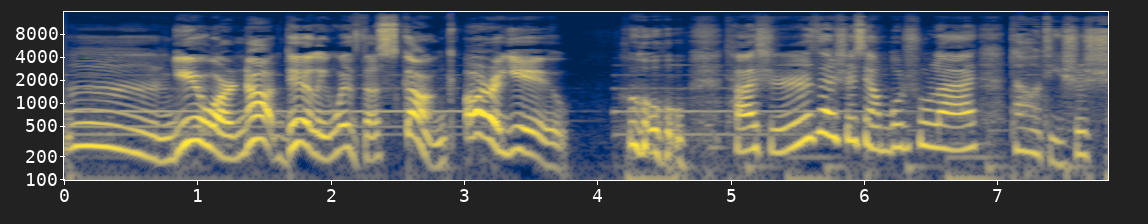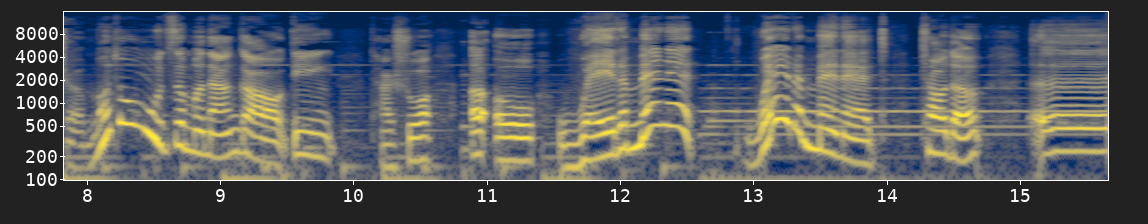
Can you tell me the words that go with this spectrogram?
嗯，You are not dealing with a skunk, are you? 哦，他实在是想不出来，到底是什么动物这么难搞定。他说：“Uh oh, wait a minute, wait a minute， 稍等，呃，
